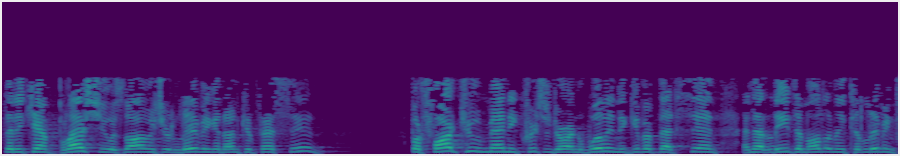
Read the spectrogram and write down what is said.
that He can't bless you as long as you're living in unconfessed sin. But far too many Christians are unwilling to give up that sin, and that leads them ultimately to living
